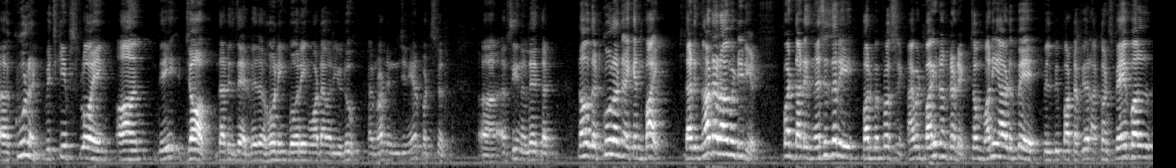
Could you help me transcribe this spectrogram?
uh, coolant which keeps flowing on the job that is there, whether honing, boring, whatever you do. I'm not an engineer, but still, uh, I've seen a lathe that now that coolant I can buy. That is not a raw material, but that is necessary for my processing. I would buy it on credit. So money I have to pay will be part of your accounts payable,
